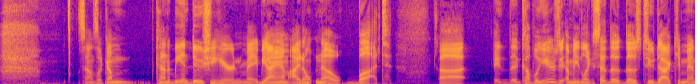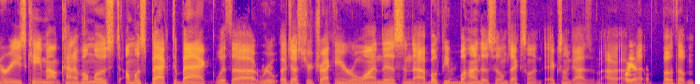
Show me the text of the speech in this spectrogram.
sounds like I'm kind of being douchey here, and maybe I am. I don't know, but uh, a couple years. I mean, like I said, th those two documentaries came out kind of almost almost back to back with uh, Mm-hmm. re- adjust your tracking and rewind this, and uh, both people behind those films, excellent, excellent guys. I, I've Oh, yeah. met both of them.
